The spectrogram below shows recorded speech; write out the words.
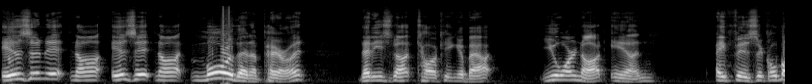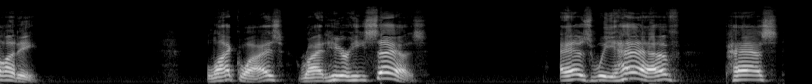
isn't it not is it not more than apparent that he's not talking about you are not in a physical body? Likewise, right here he says, as we have past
